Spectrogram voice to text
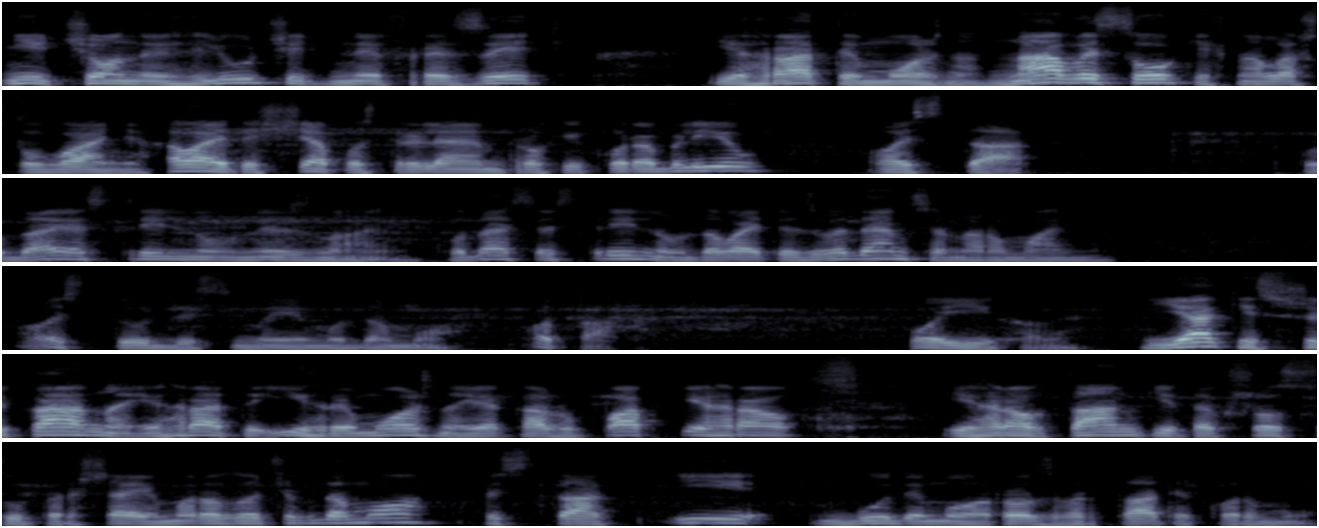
Нічого не глючить, не фрезить. І грати можна на високих налаштуваннях. Давайте ще постріляємо трохи кораблів. Ось так. Куди я стрільнув, не знаю. Кудись я стрільнув, давайте зведемося нормально. Ось тут десь ми йому дамо. Отак. Поїхали. Якість шикарна, і грати ігри можна. Я кажу, папки грав, і грав танки, так що супер. Ще йому разочок дамо. Ось так. І будемо розвертати корму.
